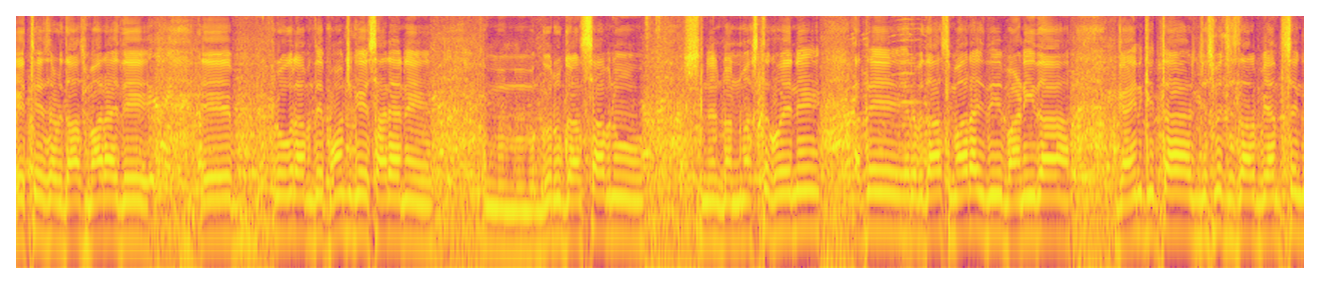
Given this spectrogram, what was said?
ਇੱਥੇ ਸਰਦਾਸ ਮਹਾਰਾਜ ਦੇ ਪ੍ਰੋਗਰਾਮ ਤੇ ਪਹੁੰਚ ਗਏ। ਸਾਰਿਆਂ ਨੇ ਗੁਰੂ ਗ੍ਰੰਥ ਸਾਹਿਬ ਨੂੰ ਨਮਸਤਕ ਹੋਏ ਨੇ ਅਤੇ ਰਵਿਦਾਸ ਮਹਾਰਾਜ ਦੀ ਬਾਣੀ ਦਾ ਗਾਇਨ ਕੀਤਾ, ਜਿਸ ਵਿੱਚ ਸਰਦਾਰ ਬੇਅੰਤ ਸਿੰਘ,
